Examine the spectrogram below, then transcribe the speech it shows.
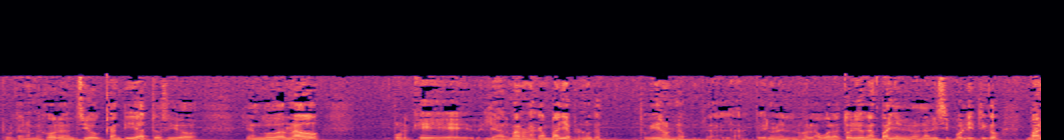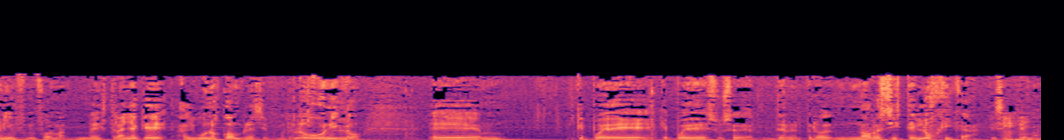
porque a lo mejor han sido candidatos sido, que han gobernado porque le armaron las campañas, pero nunca tuvieron, la, tuvieron en los laboratorios de campaña, en el análisis político, van y inf- informan. Me extraña que algunos compren esa información. Lo único eh, que puede que puede suceder, de- pero no resiste lógica ese tema.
